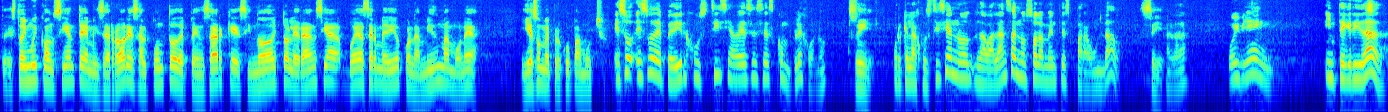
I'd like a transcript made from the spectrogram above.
claro. Estoy muy consciente de mis errores al punto de pensar que si no doy tolerancia voy a ser medido con la misma moneda. Y eso me preocupa mucho. Eso, eso de pedir justicia a veces es complejo, ¿no? Sí, Porque la justicia, no, la balanza no solamente es para un lado, sí. ¿verdad? Muy bien. Integridad,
